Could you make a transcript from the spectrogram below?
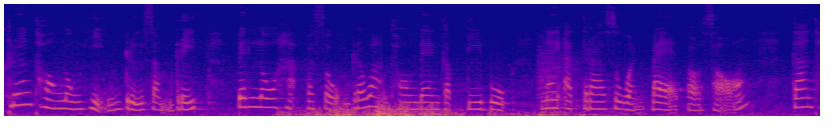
เครื่องทองลงหินหรือสำริด เป็นโลหะผสมระหว่างทองแดงกับดีบุก ในอัตราส่วน 8 ต่อ 2 การท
